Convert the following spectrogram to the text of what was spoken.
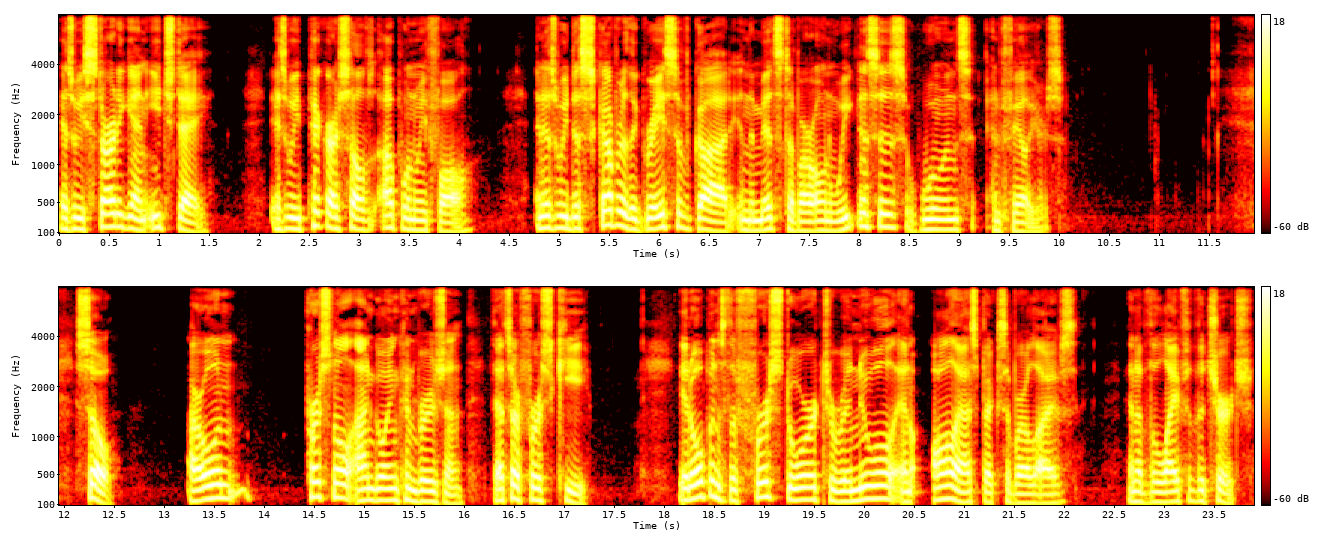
as we start again each day as we pick ourselves up when we fall, and as we discover the grace of God in the midst of our own weaknesses, wounds, and failures. So, our own personal ongoing conversion, that's our first key. It opens the first door to renewal in all aspects of our lives and of the life of the church.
